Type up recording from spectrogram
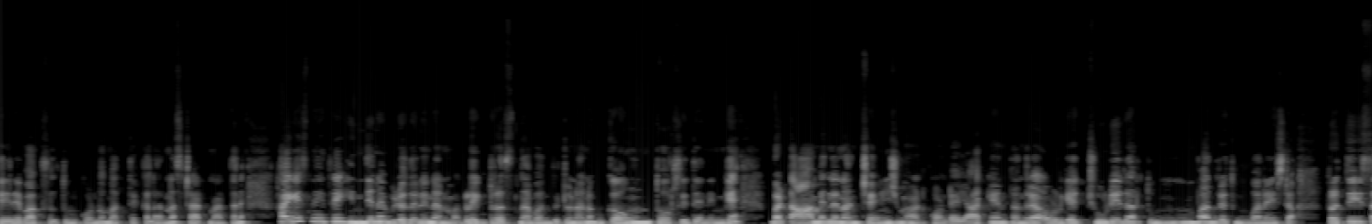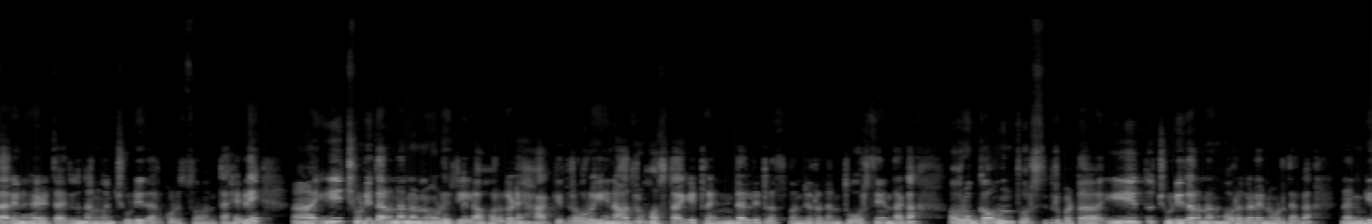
ಬೇರೆ ಬಾಕ್ಸಲ್ಲಿ ತುಂಬಿಕೊಂಡು ಮತ್ತೆ ಕಲರ್ನ ಸ್ಟಾರ್ಟ್ ಮಾಡ್ತಾನೆ. ಹಾಗೆ ಸ್ನೇಹಿತರೆ, ಹಿಂದಿನ ವಿಡಿಯೋದಲ್ಲಿ ನನ್ನ ಮಗಳಿಗೆ ಡ್ರೆಸ್ನ ಬಂದುಬಿಟ್ಟು ನಾನು ಗೌನ್ ತೋರಿಸಿದ್ದೆ ನಿಮಗೆ. ಬಟ್ ಆಮೇಲೆ ನಾನು ಚೇಂಜ್ ಮಾಡಿಕೊಂಡೆ. ಯಾಕೆ ಅಂತಂದರೆ, ಅವಳಿಗೆ ಚೂಡಿದಾರ್ ತುಂಬ ಅಂದರೆ ತುಂಬಾ ಇಷ್ಟ. ಪ್ರತಿ ಸಾರಿನೂ ಹೇಳ್ತಾ ಇದ್ಲು ನನಗೊಂದು ಚೂಡಿದಾರ್ ಕೊಡಿಸು ಅಂತ ಹೇಳಿ. ಈ ಚೂಡಿದಾರನ ನಾನು ನೋಡಿರಲಿಲ್ಲ. ಹೊರಗಡೆ ಹಾಕಿದ್ರು ಅವರು. ಏನಾದರೂ ಹೊಸದಾಗಿ ಟ್ರೆಂಡಲ್ಲಿ ಡ್ರೆಸ್ ಬಂದಿರೋದನ್ನು ತೋರಿಸಿ ಅಂದಾಗ, ಅವರು ಗೌನ್ ತೋರಿಸಿದ್ರು. ಬಟ್ ಇದು ಚೂಡಿದಾರ್ ನಾನು ಹೊರಗಡೆ ನೋಡಿದಾಗ ನನಗೆ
